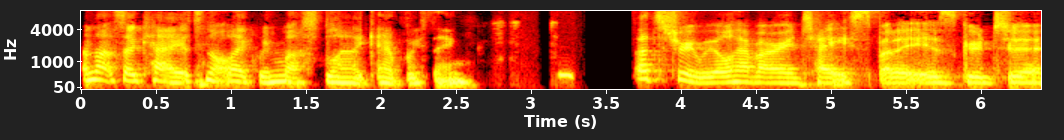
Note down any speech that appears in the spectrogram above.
And that's okay. It's not like we must like everything. That's true. We all have our own tastes, but it is good to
